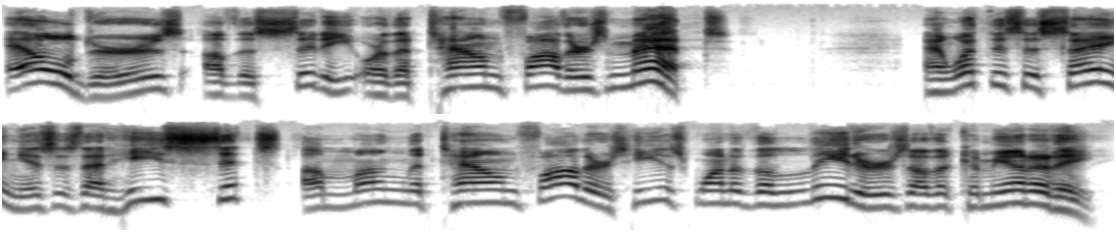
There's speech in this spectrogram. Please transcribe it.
elders of the city or the town fathers met. And what this is saying is, is that he sits among the town fathers. He is one of the leaders of the community.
